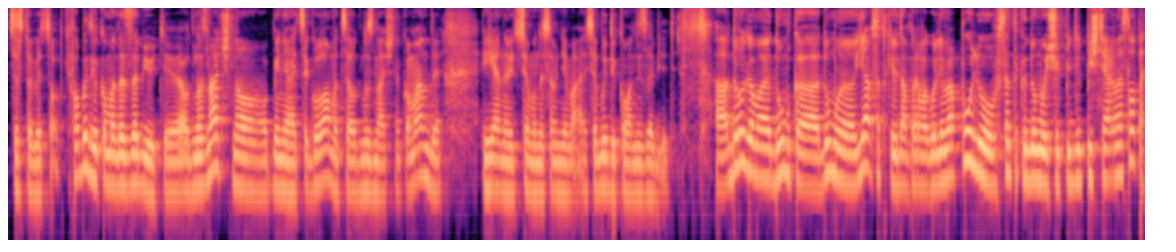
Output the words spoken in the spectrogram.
Це 100%. Обидві команди заб'ють е, однозначно, обміняються голами, це однозначно команди. Я навіть в цьому не сумніваюся. Обидві команди заб'ють. А друга моя думка, думаю, я все-таки віддам перевагу Ліверпулю. Все-таки думаю, що підопічні Арне Слота.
